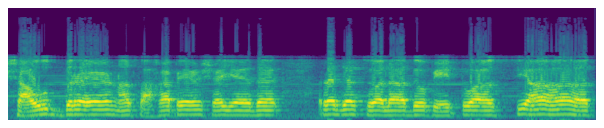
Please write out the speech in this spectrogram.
क्षौद्रेण सह पेषयेद्। रजस्वलदु पीत्वा स्यात्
